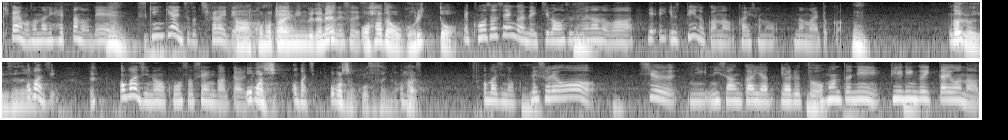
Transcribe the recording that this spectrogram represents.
機会もそんなに減ったので、うん。スキンケアにちょっと力入れようと思って。このタイミングでねですそうです。お肌をゴリッと、で酵素洗顔で一番おすすめなのは、いやえ言っていいのかな？会社の名前とか。うん、大丈夫大丈夫全然オバジえ？オバジの酵素洗顔ってあるオバジオバジオバジの酵素洗顔。はいオバジ、オバジの、うん。でそれを週に23回ややると、うん。本当にピーリングいったような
